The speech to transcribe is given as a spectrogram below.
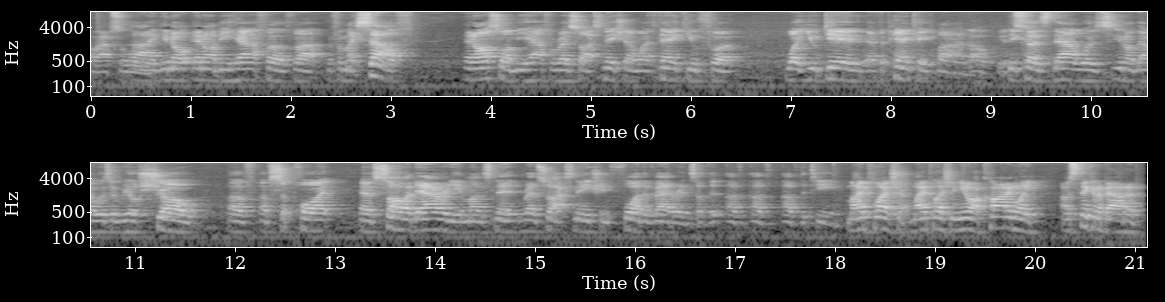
Oh, absolutely. Uh, you know, and on behalf of uh, for myself, and also on behalf of Red Sox Nation, I want to thank you for what you did at the Pancake Barn. Oh, it's- because that was you know that was a real show of, of support and of solidarity amongst the Red Sox Nation for the veterans of the of, of, of the team. My pleasure, my pleasure. You know, accordingly, I was thinking about it.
